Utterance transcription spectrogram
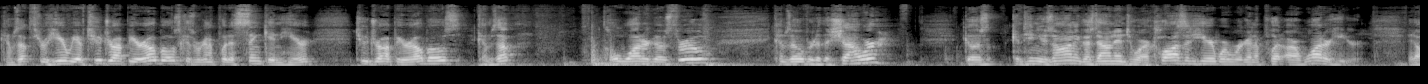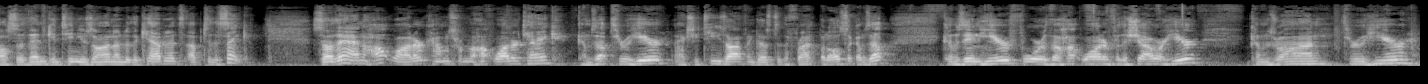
Comes up through here. We have two drop ear elbows because we're going to put a sink in here. Two drop ear elbows. Comes up. Cold water goes through. Comes over to the shower. Goes continues on and goes down into our closet here where we're going to put our water heater. It also then continues on under the cabinets up to the sink. So then hot water comes from the hot water tank, comes up through here, actually tees off and goes to the front, but also comes up, comes in here for the hot water for the shower here, comes on through here,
